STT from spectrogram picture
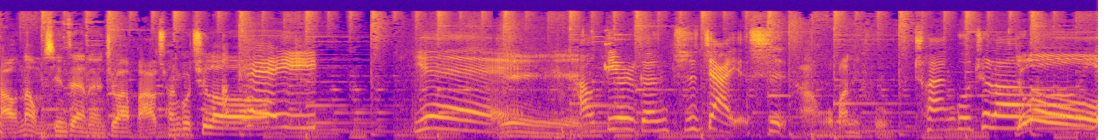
好，那我们现在呢就要把它穿过去喽。OK。耶、好，第二根支架也是，好，我帮你扶，穿过去喽，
